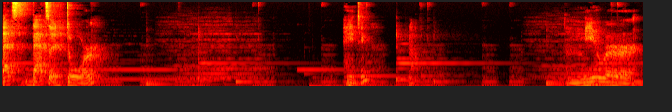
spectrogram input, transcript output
That's that's a door. Painting? No. The mirror.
